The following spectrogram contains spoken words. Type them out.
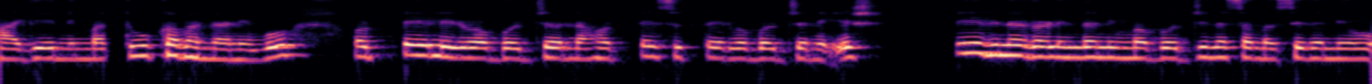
ಹಾಗೆ ನಿಮ್ಮ ತೂಕವನ್ನ ನೀವು ಹೊಟ್ಟೆಯಲ್ಲಿರುವ ಬೊಜ್ಜನ್ನ, ಹೊಟ್ಟೆ ಸುತ್ತ ಇರುವ ಬೊಜ್ಜನ್ನು ಎಷ್ಟೇ ದಿನಗಳಿಂದ ನಿಮ್ಮ ಬೊಜ್ಜಿನ ಸಮಸ್ಯೆಗೆ ನೀವು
